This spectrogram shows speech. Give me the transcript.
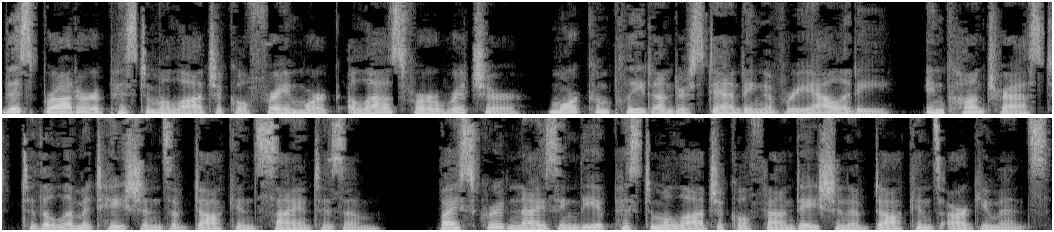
This broader epistemological framework allows for a richer, more complete understanding of reality, in contrast to the limitations of Dawkins' scientism. By scrutinizing the epistemological foundation of Dawkins' arguments,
